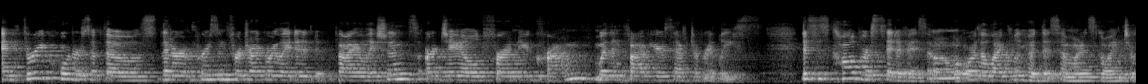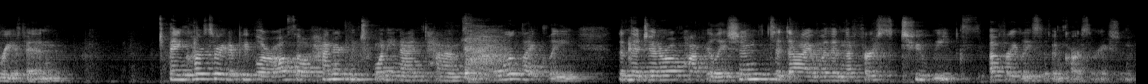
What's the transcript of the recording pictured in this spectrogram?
And three quarters of those that are in prison for drug-related violations are jailed for a new crime within five years after release. This is called recidivism, or the likelihood that someone is going to reoffend. Incarcerated people are also 129 times more likely than the general population to die within the first two weeks of release of incarceration.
